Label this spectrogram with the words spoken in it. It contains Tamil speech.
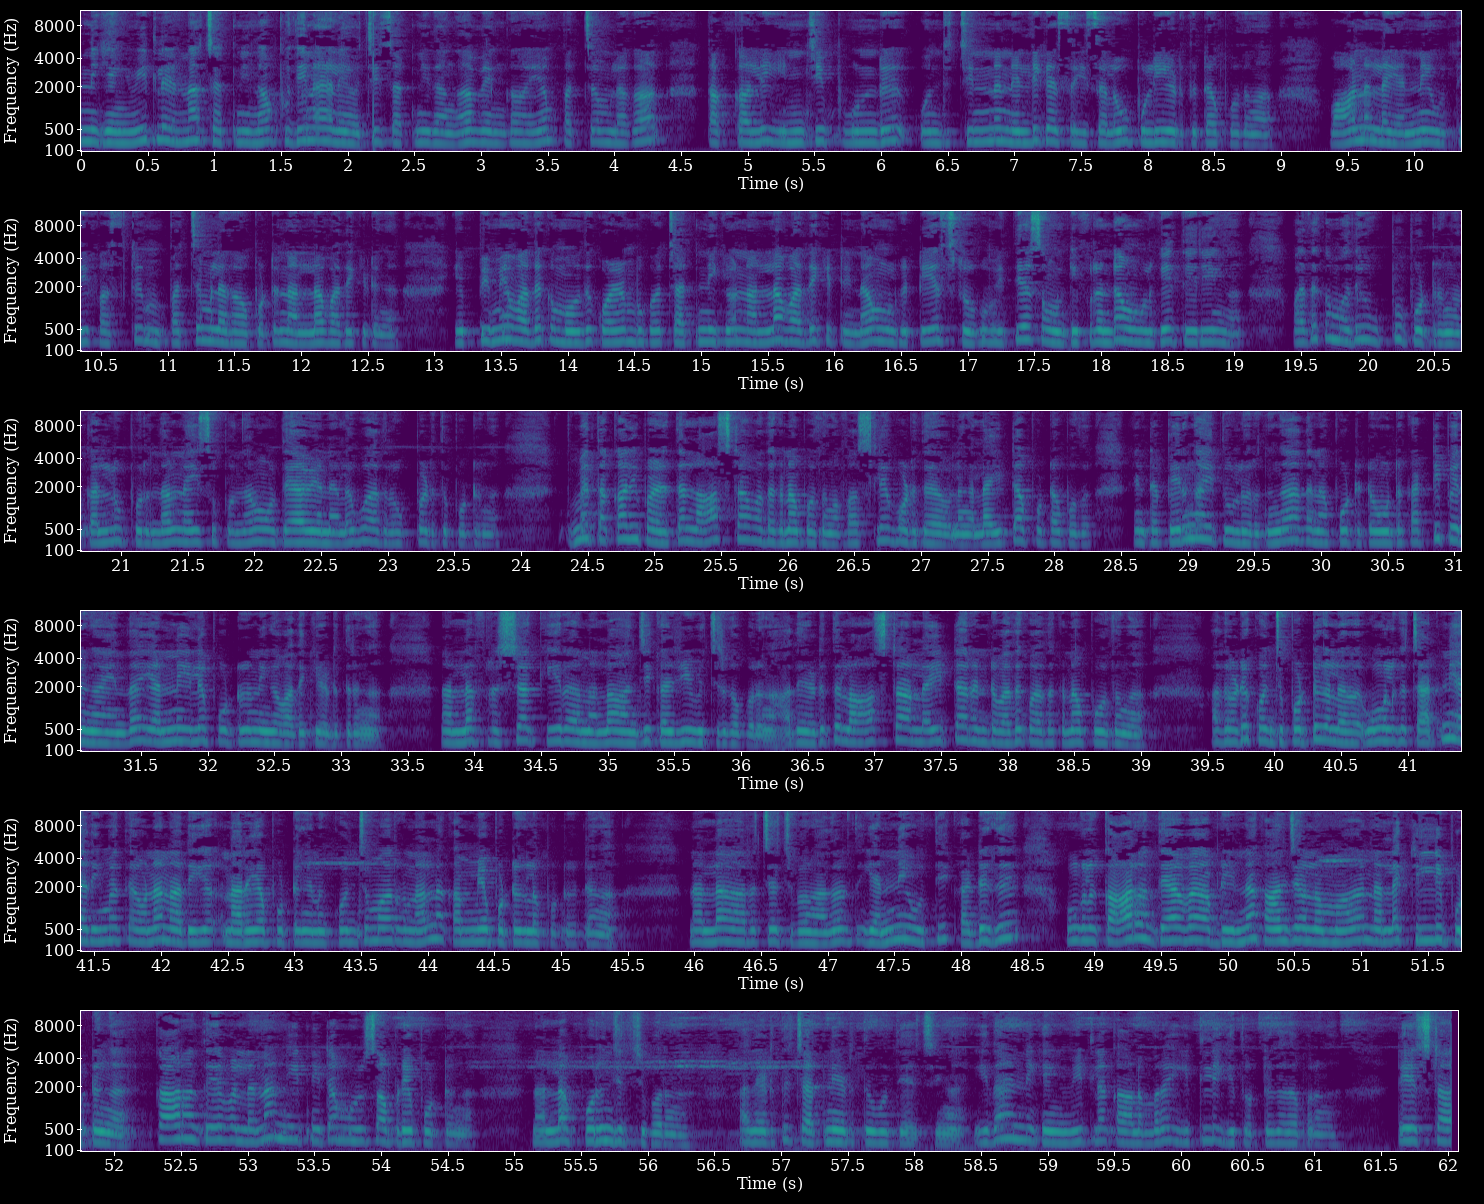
இன்றைக்கி எங்கள் வீட்டில் என்ன சட்னினா புதினா இலையை வச்சு சட்னி தாங்க. வெங்காயம் பச்சை மிளகாய் தக்காளி இஞ்சி பூண்டு கொஞ்சம் சின்ன நெல்லிக்காய் சைஸ் அளவு புளி எடுத்துட்டா போதுங்க. வானலில் எண்ணெய் ஊற்றி ஃபஸ்ட்டு பச்சை மிளகாய் போட்டு நல்லா வதக்கிடுங்க. எப்பயுமே வதக்கும் போது குழம்புக்கோ சட்னிக்கோ நல்லா வதக்கிட்டீங்கன்னா உங்களுக்கு டேஸ்ட் இருக்கும் வித்தியாசம் டிஃப்ரெண்ட்டாக உங்களுக்கே தெரியுங்க. வதக்கும் போதே உப்பு போட்டுருங்க. கல் உப்பு இருந்தாலும் நைஸ் உப்பு இருந்தாலும் உங்களுக்கு தேவையான அளவு அதில் உப்பு எடுத்து போட்டுருங்க. எப்பவுமே தக்காளி பழத்தை லாஸ்ட்டாக வதக்கினா போதுங்க. ஃபஸ்ட்லேயே போட தேவையில்லைங்க. லைட்டாக போட்டால் போதும். என்கிட்ட பெருங்காயத்தூள் இருக்குங்க. அதை நான் போட்டுட்டு உங்கள்கிட்ட கட்டி பெருங்காயம் தான் எண்ணெயிலே போட்டு நீங்கள் வதக்கி எடுத்துருங்க. நல்லா ஃப்ரெஷ்ஷாக கீரை நல்லா அஞ்சு கழுவி வச்சுருக்க பாருங்க. அதை எடுத்து லாஸ்ட்டாக லைட்டாக ரெண்டு வதக்கு வதக்குனா போதுங்க. அதோட கொஞ்சம் பொட்டுகளை உங்களுக்கு சட்னி அதிகமாக தேவைன்னா நான் அதிக நிறையா போட்டுங்க. எனக்கு கொஞ்சமாக இருக்கனால நான் கம்மியாக பொட்டுகளை போட்டுக்கிட்டேங்க. நல்லா அரைச்சி வச்சுப்பாங்க அதோட எண்ணெய் ஊற்றி கடுகு உங்களுக்கு காரம் தேவை அப்படின்னா காஞ்ச நல்லா கிள்ளி போட்டுங்க. காரம் தேவை இல்லைன்னா நீட் நீட்டாக முழுசாக அப்படியே போட்டுங்க. நல்லா பொரிஞ்சிருச்சு பாருங்கள் அதை எடுத்து சட்னி எடுத்து ஊற்றி வச்சுங்க இதான் இன்றைக்கி எங்கள் வீட்டில் காலம்புற இட்லிக்கு தொட்டுக்கதை பாருங்கள் டேஸ்ட்டாக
